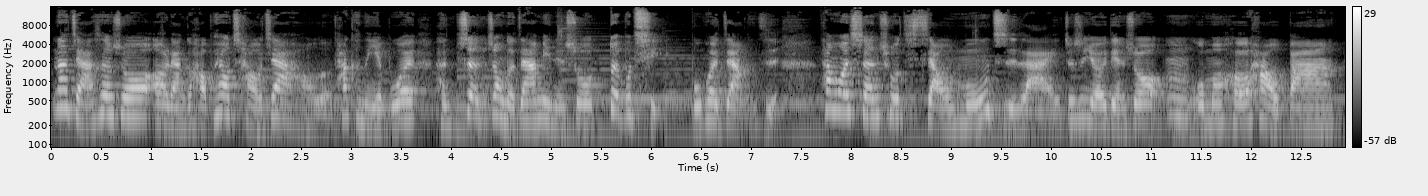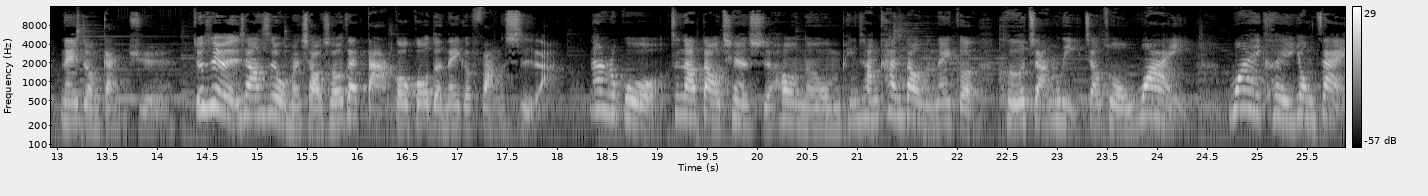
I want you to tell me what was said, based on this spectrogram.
那假设说，呃，两个好朋友吵架好了，他可能也不会很郑重的在他面前说对不起，不会这样子。他们会伸出小拇指来，就是有一点说，嗯，我们和好吧，那一种感觉，就是有点像是我们小时候在打勾勾的那个方式啦。那如果真的要道歉的时候呢，我们平常看到的那个合掌礼叫做 Why。Why 可以用在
